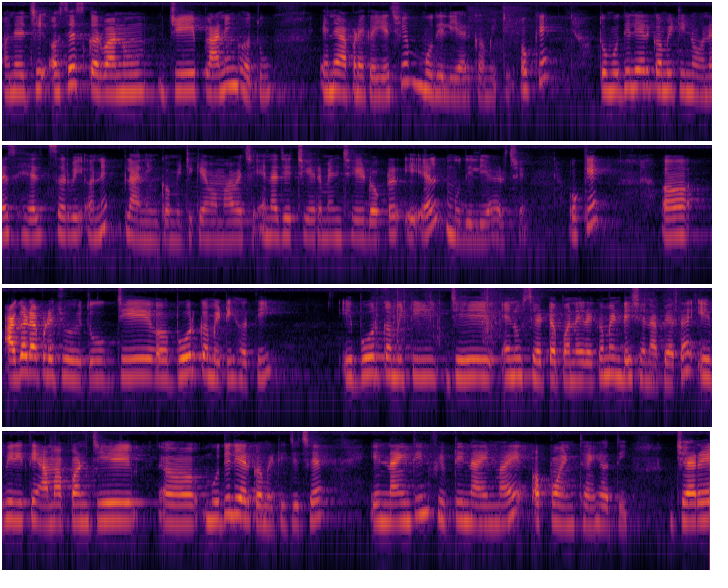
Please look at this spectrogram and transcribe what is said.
અને જે અસેસ કરવાનું જે પ્લાનિંગ હતું એને આપણે કહીએ છીએ મુદિલિયાર કમિટી, ઓકે? તો Mudaliar committee known as health survey અને પ્લાનિંગ કમિટી કહેવામાં આવે છે. એના જે ચેરમેન છે એ ડૉક્ટર એ એલ મુદિલિયાર છે, ઓકે? આગળ આપણે જોયું હતું જે બોર કમિટી હતી, એ બોર કમિટી જે એનું સેટઅપ અને રેકમેન્ડેશન આપ્યા હતા, એવી રીતે આમાં પણ જે મુદિલિયાર કમિટી જે છે, એ નાઇન્ટીન ફિફ્ટી નાઇનમાં એ અપોઇન્ટ થઈ હતી. જ્યારે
